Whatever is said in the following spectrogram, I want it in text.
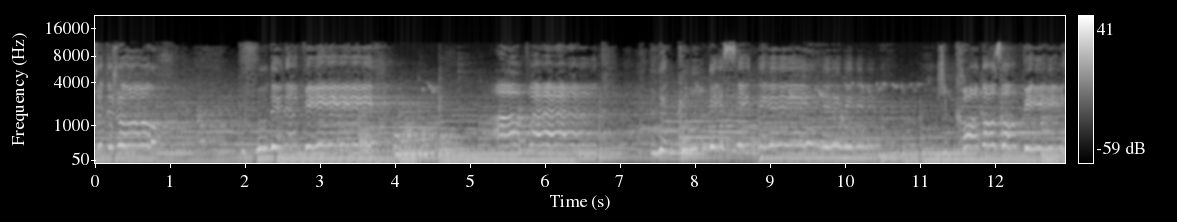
Je toujours fond d'une vie avec rien conditionné. Je crois zombies,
